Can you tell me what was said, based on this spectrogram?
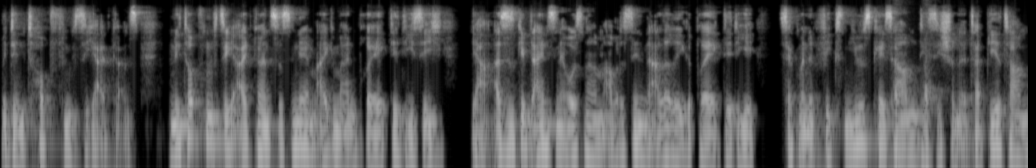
mit den Top 50 Altcoins. Und die Top 50 Altcoins, das sind ja im Allgemeinen Projekte, die sich ja, also es gibt einzelne Ausnahmen, aber das sind in aller Regel Projekte, die, ich sag mal, einen fixen Use Case haben, die sich schon etabliert haben,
